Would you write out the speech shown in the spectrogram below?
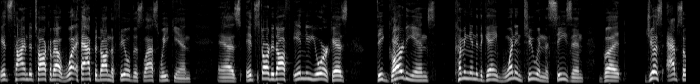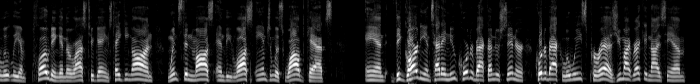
it's time to talk about what happened on the field this last weekend as it started off in New York as the Guardians coming into the game one and two in the season, but just absolutely imploding in their last two games, taking on Winston Moss and the Los Angeles Wildcats. And the Guardians had a new quarterback under center, quarterback Luis Perez. You might recognize him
